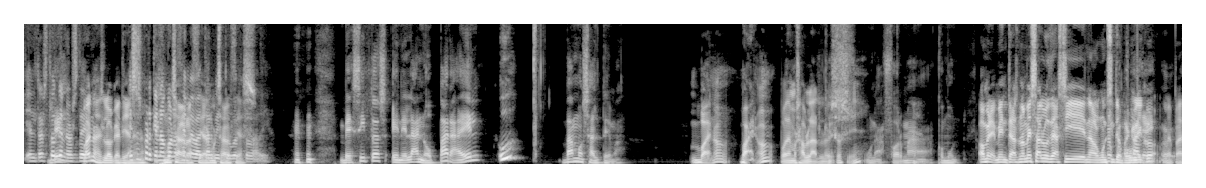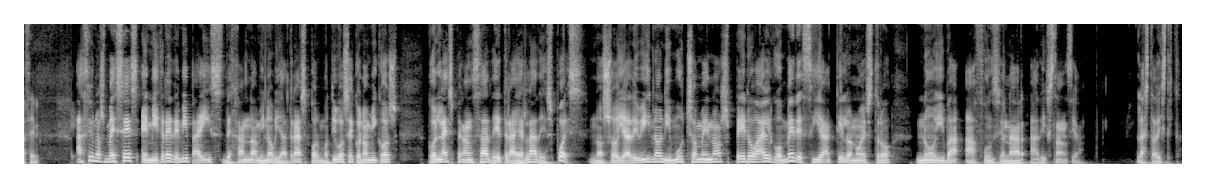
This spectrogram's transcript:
el resto que nos dé. Bueno, es lo que tiene. Eso es porque no muchas conoce gracias, muchas gracias. todavía. Besitos en el ano para él. Uh, Vamos al tema. Bueno, bueno, podemos hablarlo, eso es sí. Una forma común. Hombre, mientras no me salude así en algún sitio Vale, público, me parece bien. Hace unos meses emigré de mi país dejando a mi novia atrás por motivos económicos con la esperanza de traerla después. No soy adivino ni mucho menos, pero algo me decía que lo nuestro no iba a funcionar a distancia. La estadística.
